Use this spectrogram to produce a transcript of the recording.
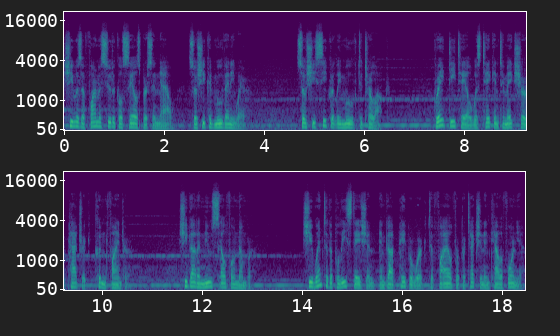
She was a pharmaceutical salesperson now, so she could move anywhere. So she secretly moved to Turlock. Great detail was taken to make sure Patrick couldn't find her. She got a new cell phone number. She went to the police station and got paperwork to file for protection in California,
